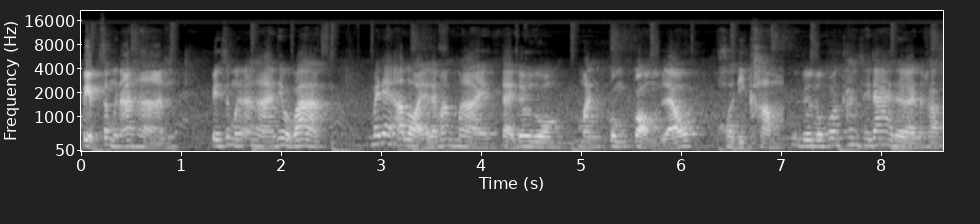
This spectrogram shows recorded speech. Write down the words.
เปรียบเสมือนอาหาร เปรียบเสมือนอาหารที่แบบว่าไม่ได้อร่อยอะไรมากมาย แต่โดยรวมมันกลมกล่อมแล้วพอดีคำโดยรวมค่อนข้างใช้ได้เลยนะครับ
